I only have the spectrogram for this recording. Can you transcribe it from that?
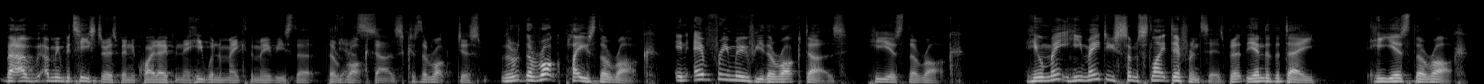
but I, I mean, Batista has been quite open that he wouldn't make the movies that The Yes. Rock does because The Rock just the, the Rock plays The Rock in every movie The Rock does. He is The Rock. He'll may he may do some slight differences, but at the end of the day, he is The Rock.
